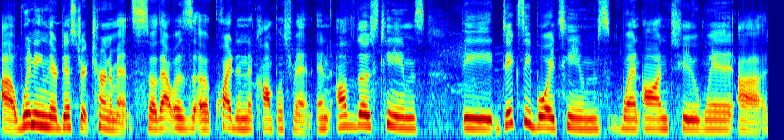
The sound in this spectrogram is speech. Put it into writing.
uh, winning their district tournaments. So that was uh, quite an accomplishment. And of those teams, the Dixie Boy teams went on to win uh,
